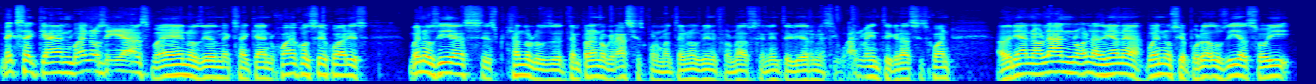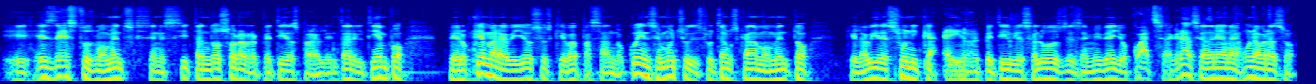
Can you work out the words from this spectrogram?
Mexican, buenos días, buenos días Mexican. Juan José Juárez, buenos días, escuchándolos de temprano, gracias por mantenernos bien informados, excelente viernes, igualmente, gracias Juan. Adriana Olán, hola Adriana, buenos y apurados días, hoy eh, es de estos momentos que se necesitan dos horas repetidas para alentar el tiempo, pero qué maravilloso es que va pasando. Cuídense mucho, disfrutemos cada momento que la vida es única e irrepetible. Saludos desde mi bello Cuatza. Gracias, Adriana. Un abrazo.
